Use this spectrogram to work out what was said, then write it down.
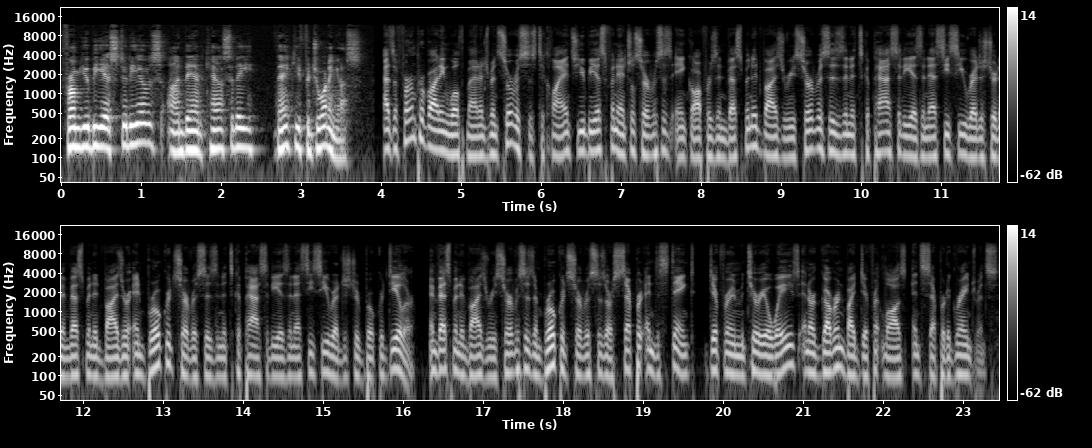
From UBS Studios, I'm Dan Cassidy. Thank you for joining us. As a firm providing wealth management services to clients, UBS Financial Services Inc. offers investment advisory services in its capacity as an SEC registered investment advisor and brokerage services in its capacity as an SEC registered broker dealer. Investment advisory services and brokerage services are separate and distinct, differ in material ways, and are governed by different laws and separate arrangements.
